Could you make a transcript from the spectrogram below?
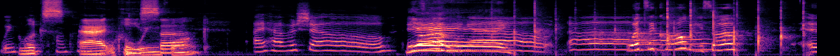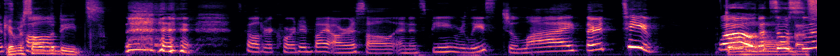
Wink, wink, Looks honk, honk. at Wink, wink, Issa. wonk. I have a show. It's Yay! coming out. Ah. What's it called, Lisa? It's Give us all the called- deets. it's called Recorded by Arizal, and it's being released July 13th. Whoa, that's so Oh,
